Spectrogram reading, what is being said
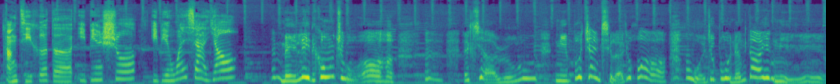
唐吉诃德一边说，一边弯下腰。美丽的公主啊，假如你不站起来的话，我就不能答应你。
